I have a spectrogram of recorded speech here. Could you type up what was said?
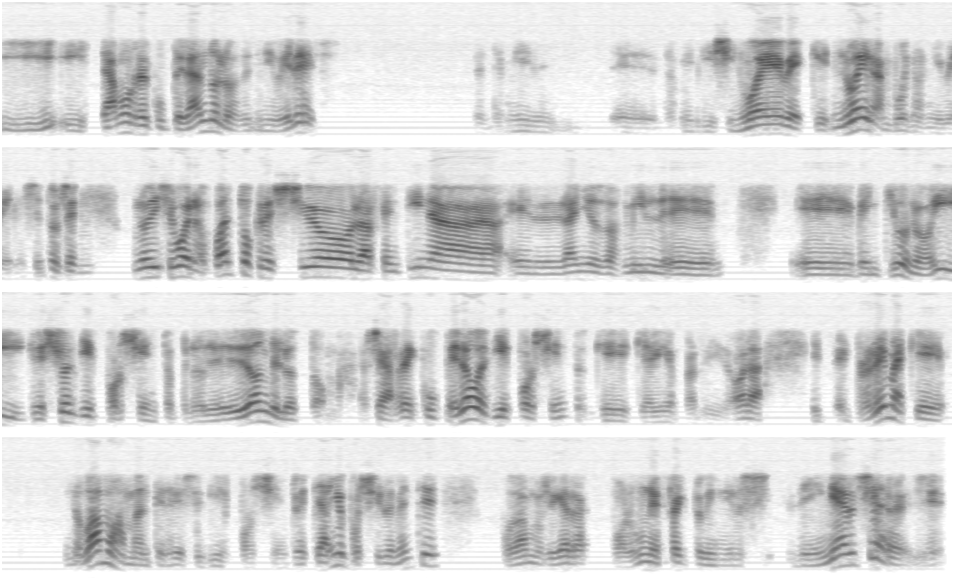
y, estamos recuperando los niveles 2019, que no eran buenos niveles. Entonces, uno dice, bueno, ¿cuánto creció la Argentina el año 2021? Y creció el 10%, pero ¿de dónde lo toma? O sea, recuperó el 10% que, que había perdido. Ahora, el problema es que no vamos a mantener ese 10%. Este año posiblemente podamos llegar, a, por un efecto de inercia, eh,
